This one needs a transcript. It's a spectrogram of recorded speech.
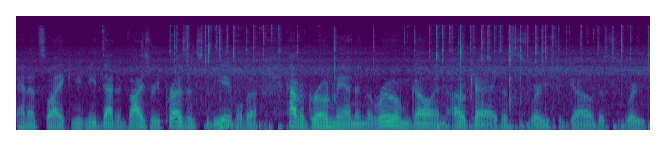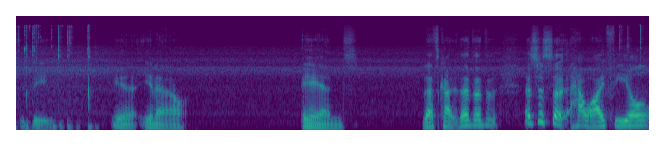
and it's like you need that advisory presence to be able to have a grown man in the room going okay this is where you should go. This is where you should be. Yeah you know? And that's kind of that, that, that- that's just uh how i feel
